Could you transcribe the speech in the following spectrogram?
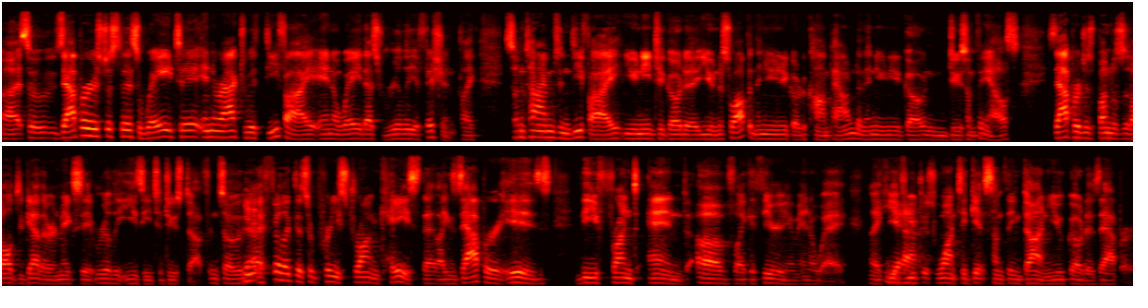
Uh, so Zapper is just this way to interact with DeFi in a way that's really efficient. Like sometimes in DeFi, you need to go to Uniswap and then you need to go to Compound and then you need to go and do something else. Zapper just bundles it all together and makes it really easy to do stuff. And so yeah. I feel like that's a pretty strong case that like Zapper is the front end of like Ethereum in a way. Like if yeah. you just want to get something done, you go to Zapper.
